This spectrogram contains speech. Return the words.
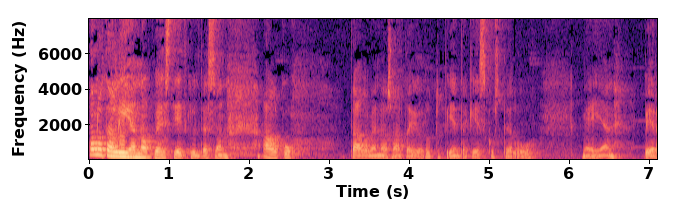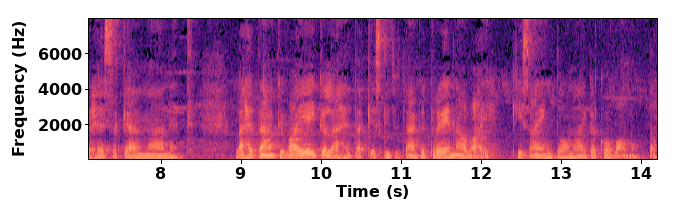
aloita liian nopeasti. Että kyllä tässä on alku talven osalta jouduttu pientä keskustelua meidän perheessä käymään, että lähdetäänkö vai eikö lähetä, keskitytäänkö treenaa vai kisainto on aika kova, mutta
